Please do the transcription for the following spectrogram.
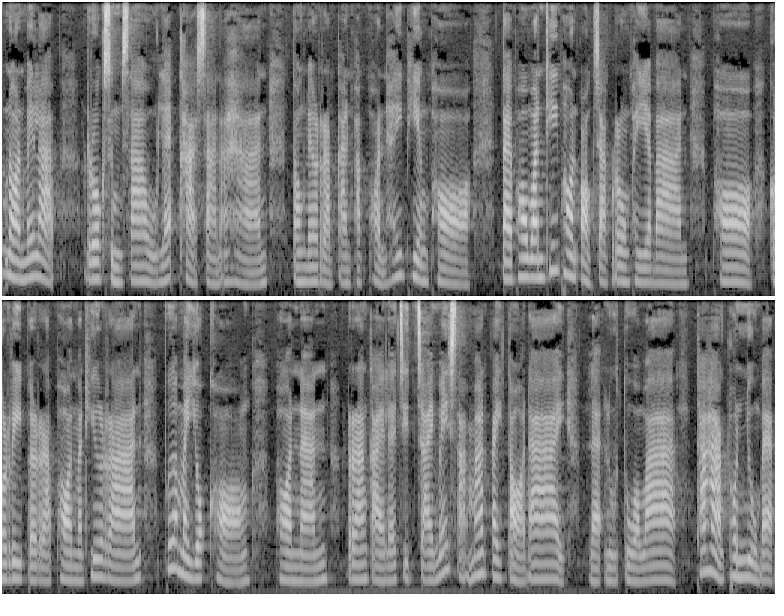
คนอนไม่หลับ โรคซึมเศร้าและขาดสารอาหาร ต้องได้รับการพักผ่อนให้เพียงพอ แต่พอวันที่พรออกจากโรงพยาบาล พ่อก็รีบไปรับพรมาที่ร้าน เพื่อมายกของ พรนั้นร่างกายและจิตใจไม่สามารถไปต่อได้ และรู้ตัวว่าถ้าหากทนอยู่แบบ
